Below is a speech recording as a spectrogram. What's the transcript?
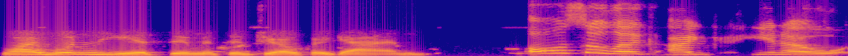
why wouldn't he assume it's a joke again? Also like I you know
